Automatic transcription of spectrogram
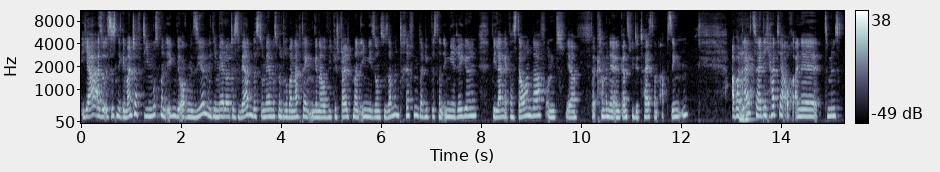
ja, also es ist eine Gemeinschaft, die muss man irgendwie organisieren. Je mehr Leute es werden, desto mehr muss man drüber nachdenken, genau, wie gestaltet man irgendwie so ein Zusammentreffen. Da gibt es dann irgendwie Regeln, wie lange etwas dauern darf. Und ja, da kann man ja in ganz viele Details dann absinken. Aber mhm. gleichzeitig hat ja auch eine, zumindest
